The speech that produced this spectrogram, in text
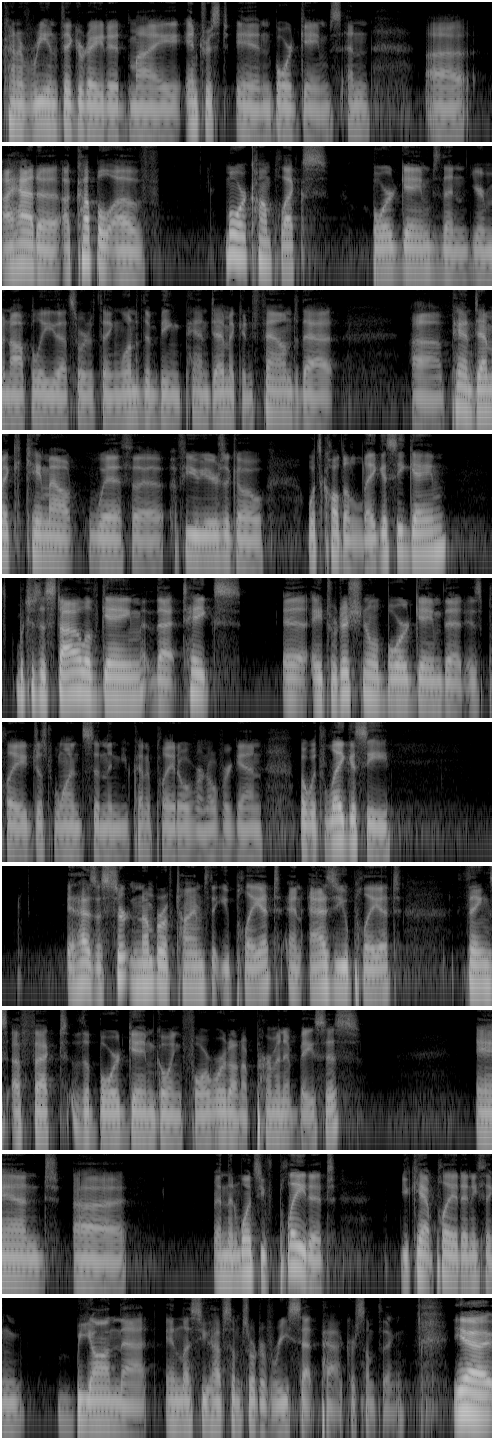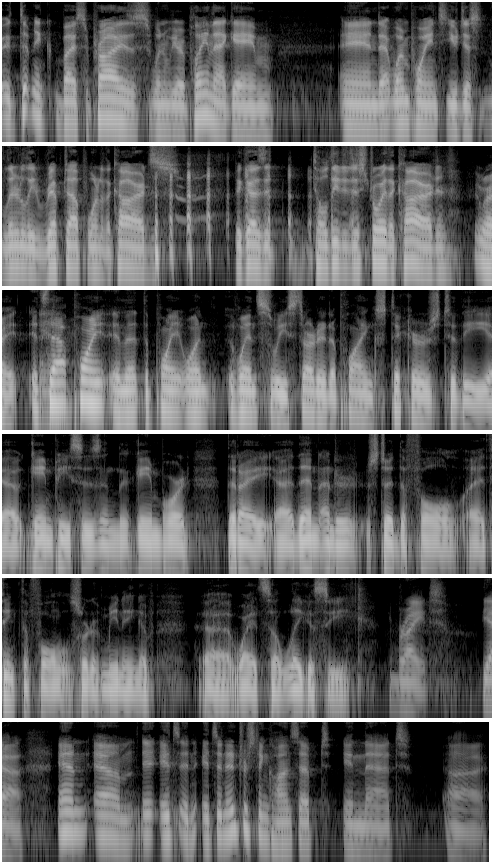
kind of reinvigorated my interest in board games. And uh, I had a, a couple of more complex board games than your Monopoly, that sort of thing. One of them being Pandemic, and found that uh, Pandemic came out with uh, a few years ago what's called a legacy game, which is a style of game that takes a, a traditional board game that is played just once and then you kind of play it over and over again. But with legacy, it has a certain number of times that you play it, and as you play it, things affect the board game going forward on a permanent basis, and uh, and then once you've played it, you can't play it anything beyond that unless you have some sort of reset pack or something. Yeah, it took me by surprise when we were playing that game, and at one point you just literally ripped up one of the cards because it told you to destroy the card. Right. It's that point, and at the point when once we started applying stickers to the uh, game pieces and the game board, that I uh, then understood the full. I think the full sort of meaning of uh, why it's a legacy. Right. Yeah, and um, it, it's an it's an interesting concept in that uh,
